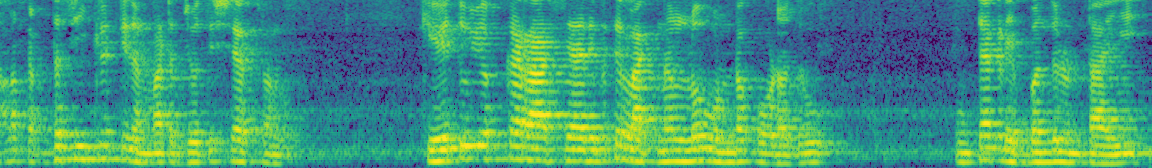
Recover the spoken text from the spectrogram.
చాలా పెద్ద సీక్రెట్ ఇది అనమాట జ్యోతిష్ శాస్త్రంలో. కేతు యొక్క రాశ్యాధిపతి లగ్నంలో ఉండకూడదు. ఉంటే అక్కడ ఇబ్బందులు ఉంటాయి.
